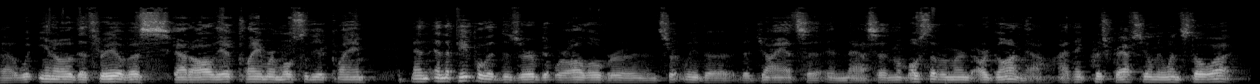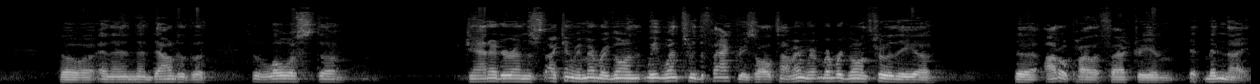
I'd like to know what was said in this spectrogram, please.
Uh, we, you know, the three of us got all the acclaim or most of the acclaim and and the people that deserved it were all over, and certainly the the giants in NASA. Most of them are, are gone now. I think Chris Kraft's the only one still alive. So uh, and then then down to the to the lowest uh, janitor and. I can remember going. We went through the factories all the time. I remember going through the uh, the autopilot factory in, at midnight,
